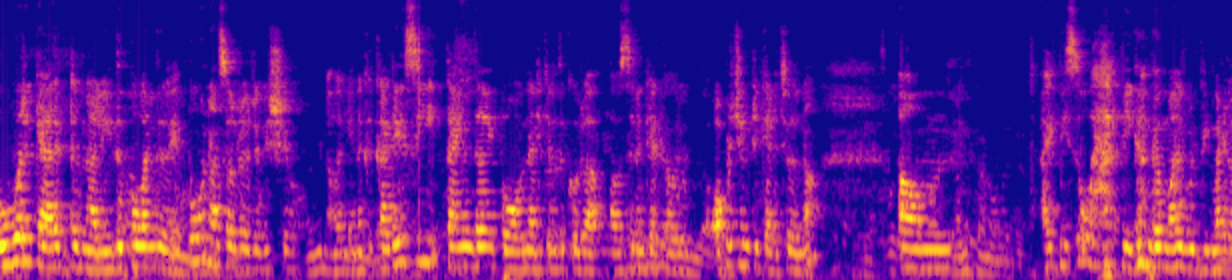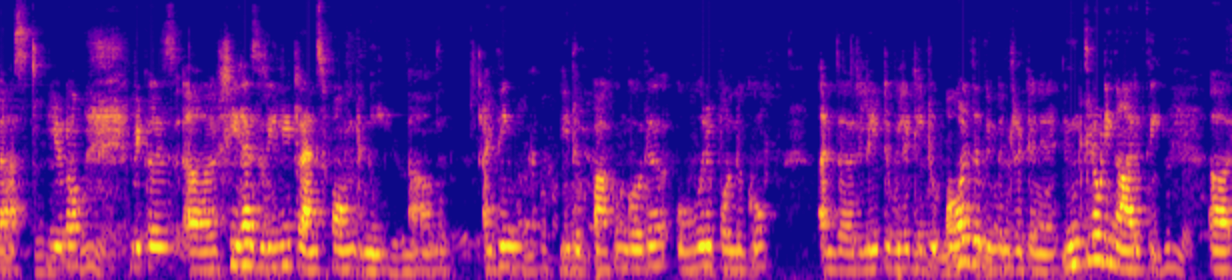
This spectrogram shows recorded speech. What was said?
ஒவ்வொரு கேரக்டர்னாலும் இது இப்போ வந்து எப்போவும் நான் சொல்ற ஒரு விஷயம். Uh, எனக்கு கடைசி டைம் தான் இப்போ நடிக்கிறதுக்கு ஒரு அவசரம் கிடை ஒரு ஆப்பர்ச்சுனிட்டி கிடைச்சதுன்னா um, I'd be so happy. Gangamal would be my last, you know, because uh, she has really transformed me. Um, I think இது பார்க்கும்போது ஒவ்வொரு பொண்ணுக்கும் and the relatability to all the women written in it, including Arati. Uh,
